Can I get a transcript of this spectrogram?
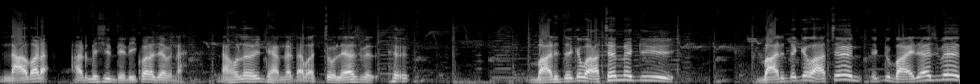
না, বাড়া, আর বেশি দেরি করা যাবে না। না হলে ওই ঢ্যামলাটা আবার চলে আসবে। বাড়িতে কেউ আছেন নাকি? বাড়িতে কেউ আছেন? একটু বাইরে আসবেন?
